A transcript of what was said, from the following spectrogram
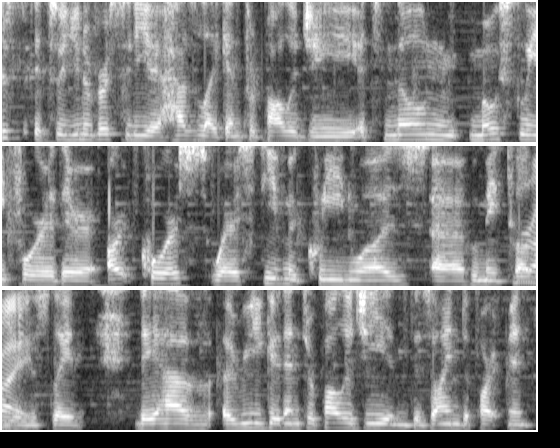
just it's a university. It has like anthropology. It's known mostly for their art course, where Steve McQueen was, uh, who made Twelve Right. Years a Slave. They have a really good anthropology and design department.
